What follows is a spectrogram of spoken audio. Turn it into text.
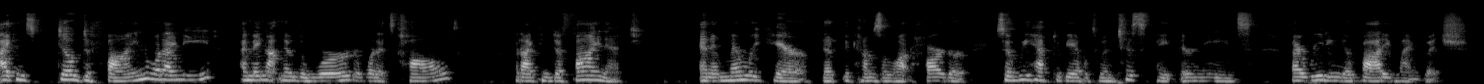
I can still define what I need. I may not know the word or what it's called, but I can define it. And in memory care, that becomes a lot harder. So we have to be able to anticipate their needs by reading their body language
